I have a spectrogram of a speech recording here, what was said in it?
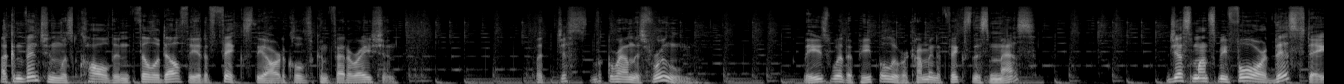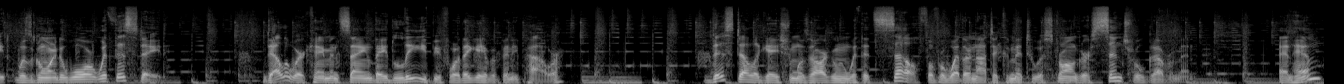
A convention was called in Philadelphia to fix the Articles of Confederation. But just look around this room. These were the people who were coming to fix this mess? Just months before, this state was going to war with this state. Delaware came in saying they'd leave before they gave up any power. This delegation was arguing with itself over whether or not to commit to a stronger central government. And him?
